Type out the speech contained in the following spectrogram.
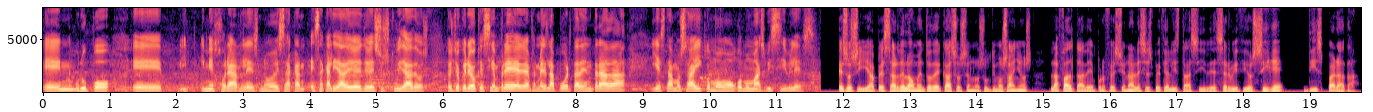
en grupo y, mejorarles ¿no? esa, esa calidad de, sus cuidados. Entonces yo creo que siempre la enfermera es la puerta de entrada y estamos ahí como, como más visibles. Eso sí, a pesar del aumento de casos en los últimos años, la falta de profesionales especialistas y de servicios sigue disparada.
